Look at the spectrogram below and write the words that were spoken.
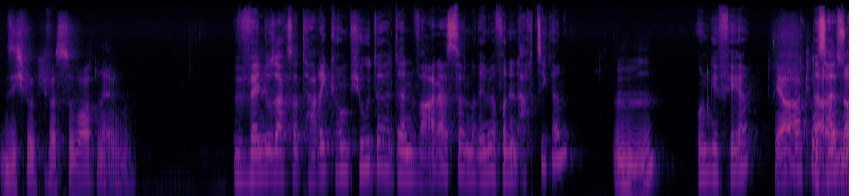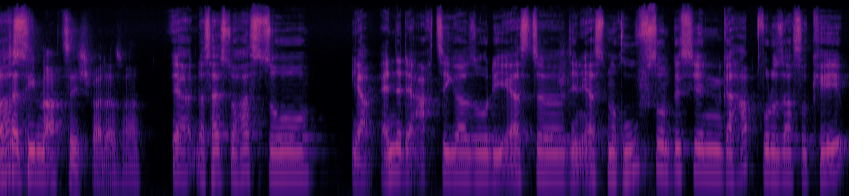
sich wirklich was zu Wort melden. Wenn du sagst Atari-Computer, dann war das, dann reden wir von den 80ern? Mhm. Ungefähr? Ja, klar. Das heißt, 1987 hast, war das. Ja. ja, das heißt, du hast so ja, Ende der 80er so die erste, den ersten Ruf so ein bisschen gehabt, wo du sagst, okay,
